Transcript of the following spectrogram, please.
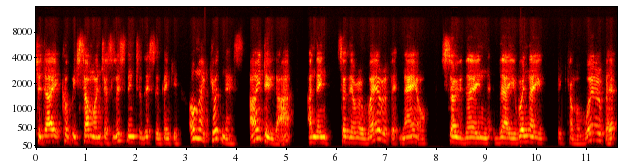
today, it could be someone just listening to this and thinking, oh my goodness, I do that. And then, so they're aware of it now. So then they, when they become aware of it,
